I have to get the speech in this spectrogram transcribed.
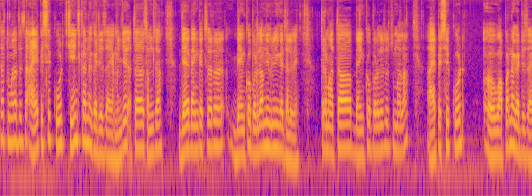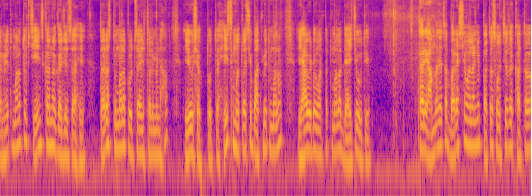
तर तुम्हाला त्याचा I P C code change करणं गरजेचं आहे. म्हणजे आता समजा देना बँकेचं जर बँक ऑफ बडोदामध्ये विलिंग झालेलं आहे तर मग आता बँक ऑफ बडोदाचं तुम्हाला आय पी सी कोड वापरणं गरजेचं आहे. म्हणजे तुम्हाला तो चेंज करणं गरजेचं आहे. तरच तुम्हाला पुढचा इन्स्टॉलमेंट हा येऊ शकतो. तर हीच महत्त्वाची बातमी तुम्हाला ह्या व्हिडिओमार्फत तुम्हाला द्यायची होती. तर यामध्ये आता बऱ्याचशा मुलांनी पतसंस्थेचं खातं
